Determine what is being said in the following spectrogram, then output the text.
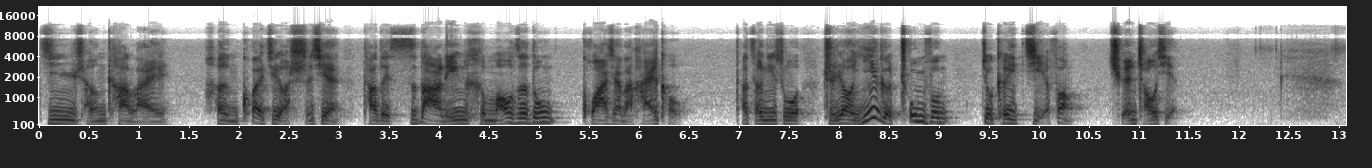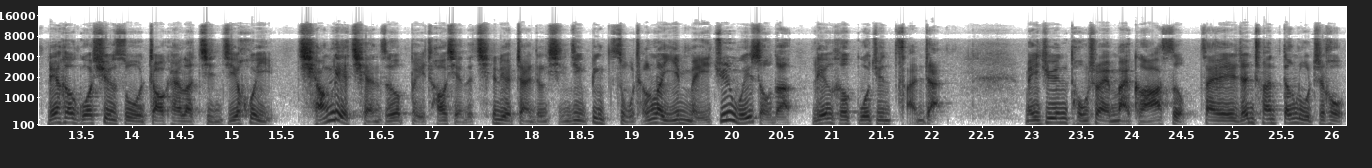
金日成看来很快就要实现他对斯大林和毛泽东夸下的海口。他曾经说：“只要一个冲锋，就可以解放全朝鲜。”联合国迅速召开了紧急会议，强烈谴责北朝鲜的侵略战争行径，并组成了以美军为首的联合国军参战。美军统帅麦克阿瑟在仁川登陆之后，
